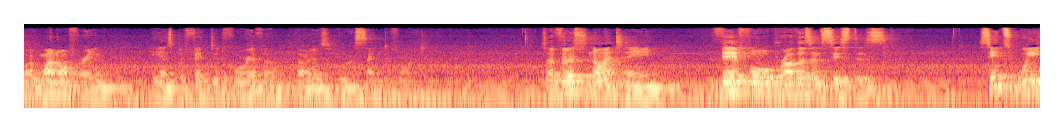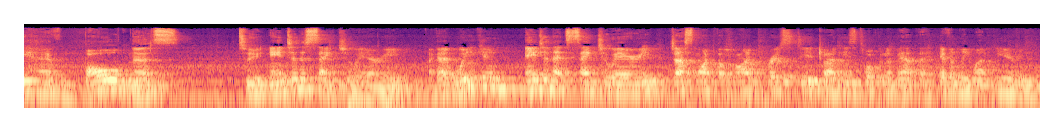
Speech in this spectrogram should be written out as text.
By one offering he has perfected forever those who are sanctified. So verse 19 Therefore, brothers and sisters, since we have boldness to enter the sanctuary, okay, we can enter that sanctuary just like the high priest did, but he's talking about the heavenly one here in,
